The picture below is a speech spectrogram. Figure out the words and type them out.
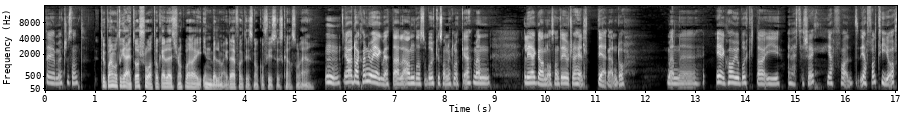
Det er mye sant. Det er på en måte greit å se at ok, det er ikke noe bare jeg innbiller meg, det er faktisk noe fysisk her som er Mm. Ja, det kan jo jeg vite, eller andre som bruker sånne klokker, men legene og sånt er jo ikke helt der ennå. Men eh, jeg har jo brukt det i, jeg vet ikke, iallfall ti år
